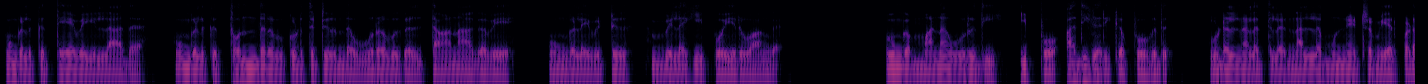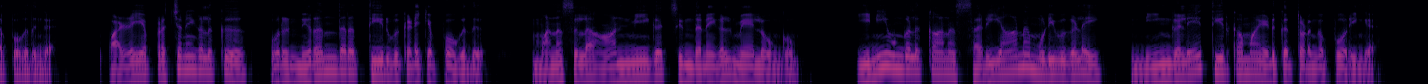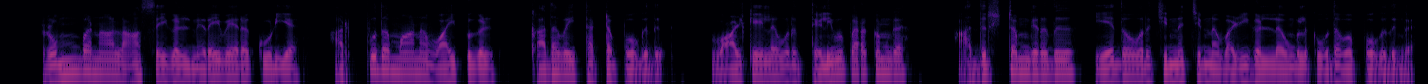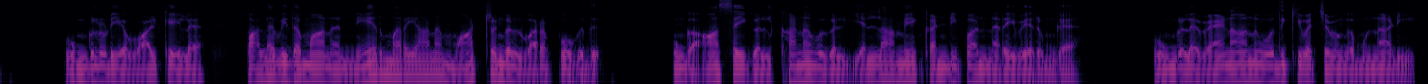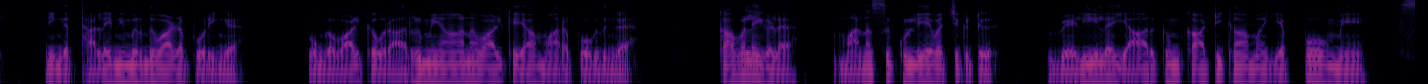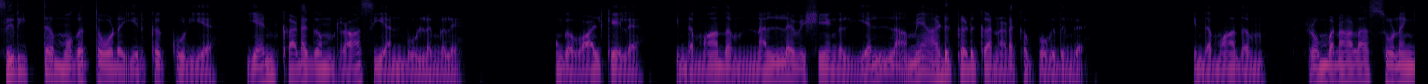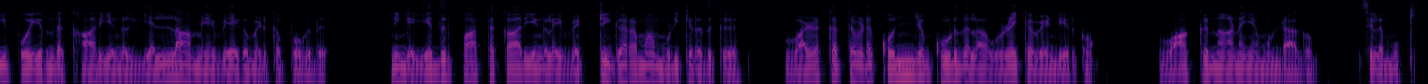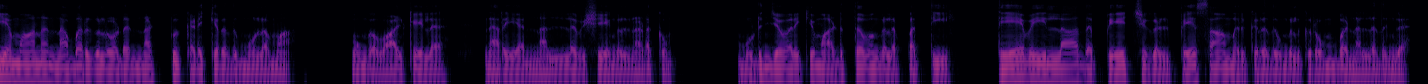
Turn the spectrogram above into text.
உங்களுக்கு தேவையில்லாத, உங்களுக்கு தொந்தரவு கொடுத்துட்டு இருந்த உறவுகள் தானாகவே உங்களை விட்டு விலகி போயிருவாங்க. உங்க மன உறுதி இப்போ அதிகரிக்கப் போகுது. உடல் நலத்துல நல்ல முன்னேற்றம் ஏற்படப் போகுதுங்க. பழைய பிரச்சனைகளுக்கு ஒரு நிரந்தர தீர்வு கிடைக்கப் போகுது. மனசுல ஆன்மீக சிந்தனைகள் மேலோங்கும். இனி உங்களுக்கான சரியான முடிவுகளை நீங்களே தீர்க்கமா எடுக்கத் தொடங்கப் போறீங்க. ரொம்ப நாள் ஆசைகள் நிறைவேறக்கூடிய அற்புதமான வாய்ப்புகள் கதவை தட்டப் போகுது. வாழ்க்கையில ஒரு தெளிவு பிறக்குங்க அதிர்ஷ்டம்ங்கிறது ஏதோ ஒரு சின்ன சின்ன வழிகள்ல உங்களுக்கு உதவப் போகுதுங்க. உங்களுடைய வாழ்க்கையில பலவிதமான நேர்மறையான மாற்றங்கள் வரப்போகுது. உங்க ஆசைகள், கனவுகள் எல்லாமே கண்டிப்பா நிறைவேறும்ங்க. உங்கள வேணான்னு ஒதுக்கி வச்சவங்க முன்னாடி நீங்க தலை நிமிர்ந்து வாழப் போறீங்க. உங்க வாழ்க்கை ஒரு அருமையான வாழ்க்கையா மாறப்போகுதுங்க. கவலைகள மனசுக்குள்ளேயே வச்சுக்கிட்டு, வெளியில யாருக்கும் காட்டிக்காம எப்பவுமே சிரித்த முகத்தோட இருக்கக்கூடிய என் கடகம் ராசி அன்பு உள்ளங்களே! உங்க வாழ்க்கையில இந்த மாதம் நல்ல விஷயங்கள் எல்லாமே அடுக்கடுக்கா நடக்கப் போகுதுங்க. இந்த மாதம் ரொம்ப நாளா சுணங்கி போயிருந்த காரியங்கள் எல்லாமே வேகம் எடுக்கப் போகுது. நீங்க எதிர்பார்த்த காரியங்களை வெற்றிகரமா முடிக்கிறதுக்கு வழக்கத்தை விட கொஞ்சம் கூடுதலா உழைக்க வேண்டியிருக்கும். வாக்கு நாணயம் உண்டாகும். சில முக்கியமான நபர்களோட நட்பு கிடைக்கிறது மூலமா உங்க வாழ்க்கையில நிறைய நல்ல விஷயங்கள் நடக்கும். முடிஞ்ச வரைக்கும் அடுத்தவங்கள பத்தி தேவையில்லாத பேச்சுகள் பேசாம இருக்கிறது உங்களுக்கு ரொம்ப நல்லதுங்க.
